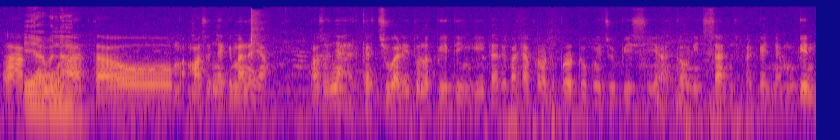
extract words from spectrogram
laku Iya, benar. atau mak- maksudnya gimana ya maksudnya harga jual itu lebih tinggi daripada produk-produk Mitsubishi atau Nissan sebagainya mungkin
